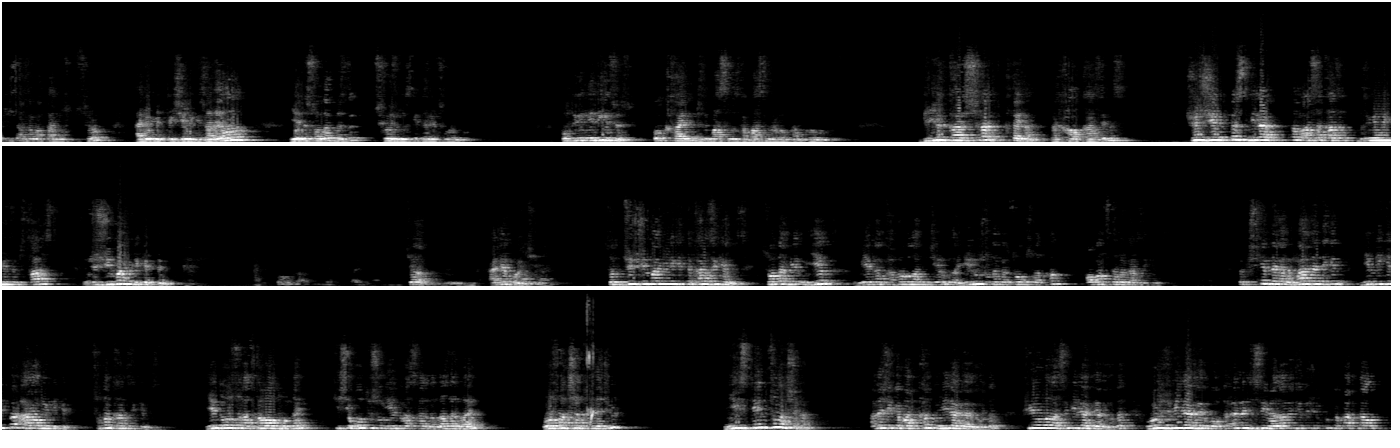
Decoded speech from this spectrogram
Кеше азаматтарымыз түсіріп әлеуметтік желіге жарияланып енді сонда біздің сөзімізге дәлел солай болды. Бұл деген не деген сөз? Бұл қытайдың біздің басымызға басындырып отқанын көріп отырмыз. Билік қарыз шығар қытайдан. Бірақ халық қарыз емес. Жүз жетпіс миллиардтан аса қазір біздің мемлекетіміз қарыз жүз жиырма мемлекеттен. жоқ әлем бойынша. Сол жүз жиырма мемлекеттен қарыз екенбіз. Сонда мен ең менің қапа болатын жерім мына елу жылдан бері соғысып жатқан ауғанстаннан қарыз екенбіз. Бір кішкентай ғана мада деген мемлекет бар арал мемлекет. Содан қарыз екенбіз. Енді осыған сауал туындайды. Кеше отыз жыл елді басқарған назарбаев осы ақшаны қайда жіберді? Не істеді сол ақшаға ана жерге барып қызды миллиардер қылды күйеу баласы миллиардер қылды өзі миллиардер болды інісі бар ана жерде жүріп күнге қатын алып.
